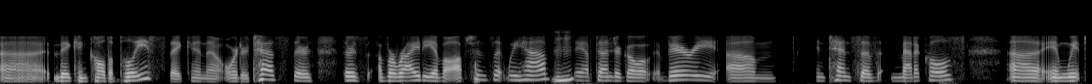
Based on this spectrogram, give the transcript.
uh, they can call the police. They can uh, order tests. There's there's a variety of options that we have. Mhm. They have to undergo very um, intensive medicals, uh, in which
